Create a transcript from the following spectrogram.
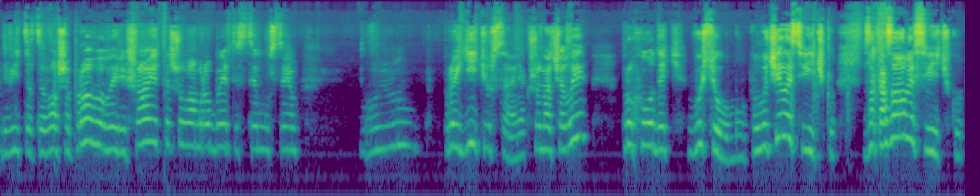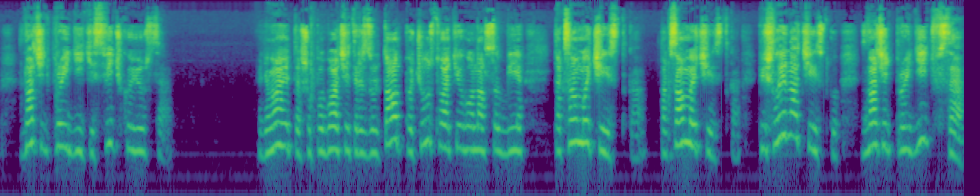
дивіться, це ваше право, ви рішаєте, що вам робити з цим усім. Ну, пройдіть усе. Якщо почали проходить в усьому, получили свічку, заказали свічку, значить пройдіть і свічкою все. Понимаєте, щоб побачити результат, почувствувати його на собі. Так само чистка. Так само чистка. Пішли на чистку, значить пройдіть все.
